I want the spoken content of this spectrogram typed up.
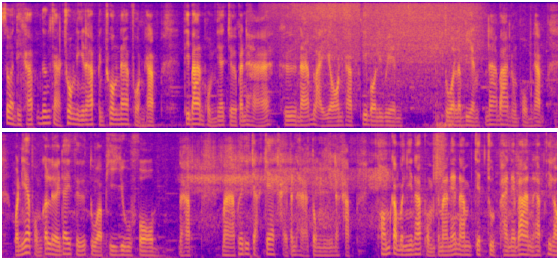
สวัสดีครับ เนื่องจากช่วงนี้นะครับเป็นช่วงหน้าฝนครับ ที่บ้านผมเนี่ยเจอปัญหาคือน้ำไหลย้อนครับ ที่บริเวณตัวระเบียงหน้าบ้านของผมครับ วันนี้ผมก็เลยได้ซื้อตัว PU Foam นะครับมาเพื่อที่จะแก้ไขปัญหาตรงนี้นะครับ พร้อมกับวันนี้นะครับผมจะมาแนะนำ7จุดภายในบ้านนะครับ ที่เรา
